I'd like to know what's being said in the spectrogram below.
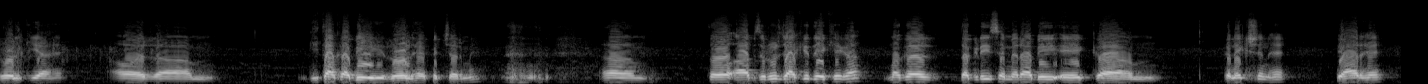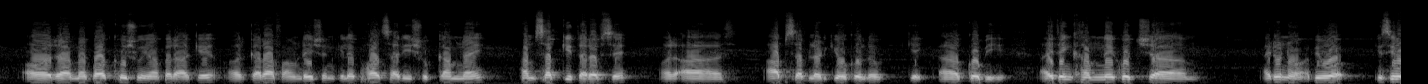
रोल किया है और गीता का भी रोल है पिक्चर में। तो आप ज़रूर जाके देखिएगा मगर दगड़ी से मेरा भी एक कनेक्शन है प्यार है और मैं बहुत खुश हूँ यहाँ पर आके और करा फाउंडेशन के लिए बहुत सारी शुभकामनाएँ हम सब की तरफ़ से और अ, आप सब लड़कियों को लोग के, अ, को भी। आई थिंक हमने कुछ आई डोंट नो अभी वो किसी ने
